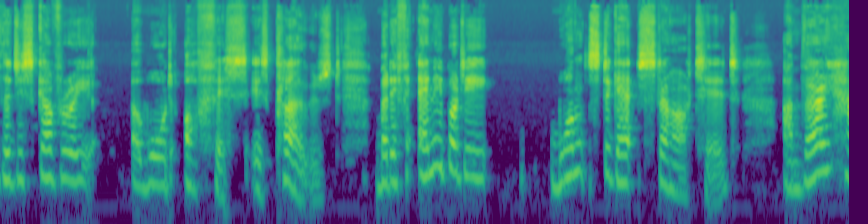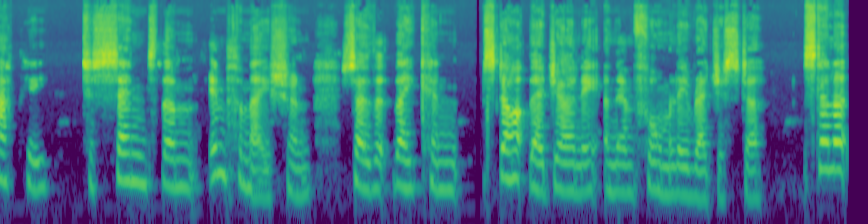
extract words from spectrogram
the Discovery Award office is closed, but if anybody wants to get started, I'm very happy to send them information so that they can start their journey and then formally register. Stella,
